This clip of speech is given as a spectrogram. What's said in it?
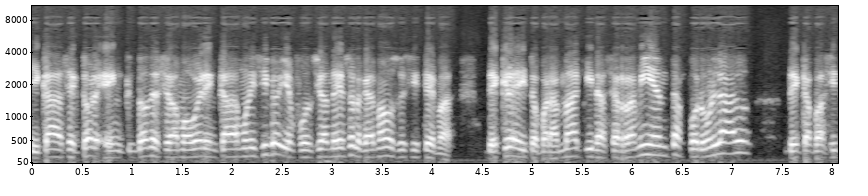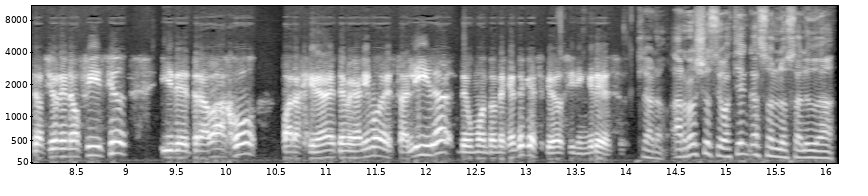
y cada sector en dónde se va a mover en cada municipio y en función de eso lo que es un sistema de crédito para máquinas, herramientas, por un lado, de capacitación en oficios y de trabajo para generar este mecanismo de salida de un montón de gente que se quedó sin ingresos. Claro, Arroyo Sebastián Casón lo saluda.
